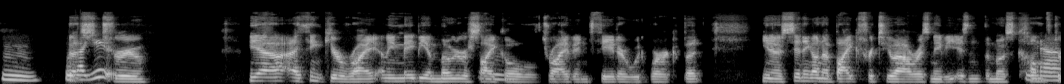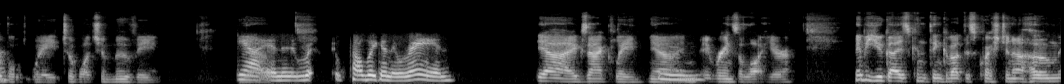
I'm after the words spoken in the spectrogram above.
Hmm. What That's about you? true. Yeah, I think you're right. I mean, maybe a motorcycle drive-in theater would work, but you know, sitting on a bike for two hours maybe isn't the most Yeah. comfortable way to watch a movie. Yeah, Yeah. and it, it's probably gonna rain. Yeah, exactly. Yeah, it, it rains a lot here. Maybe you guys can think about this question at home.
